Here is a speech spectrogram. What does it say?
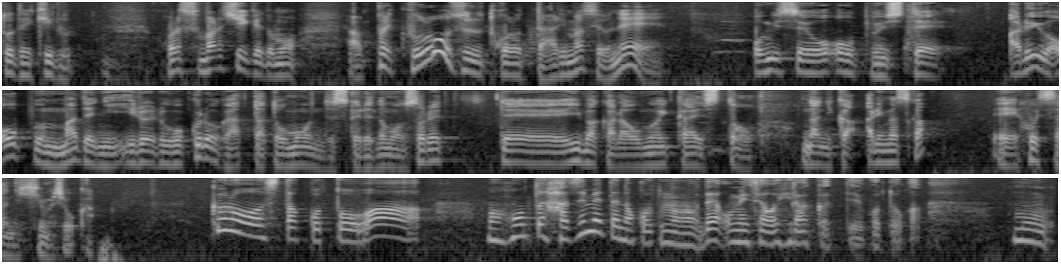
とできる。これ素晴らしいけどもやっぱり苦労するところってありますよね。お店をオープンしてあるいはオープンまでにいろいろご苦労があったと思うんですけれどもそれって今から思い返すと何かありますか、えー、星さんに聞きましょうか。苦労したことは、まあ、本当に初めてのことなのでお店を開くっていうことが。もう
